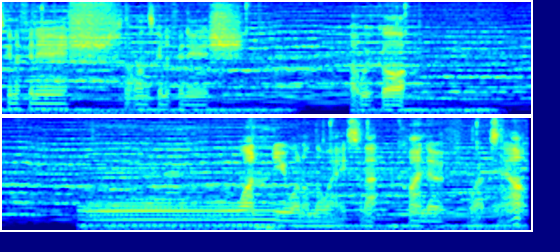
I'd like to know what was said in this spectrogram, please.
One's going to finish, that one's going to finish, but we've got one new one on the way, so that kind of works out.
